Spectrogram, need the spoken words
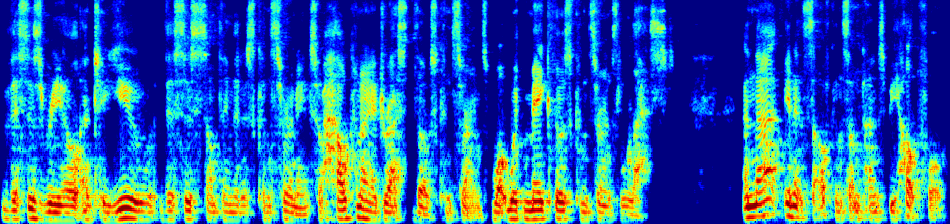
this is real, and to you, this is something that is concerning. So, how can I address those concerns? What would make those concerns less? And that in itself can sometimes be helpful.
